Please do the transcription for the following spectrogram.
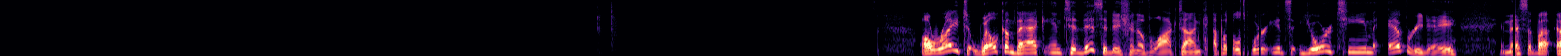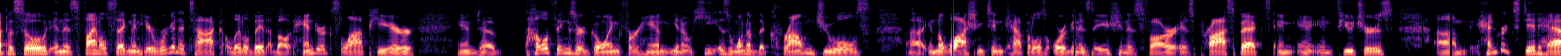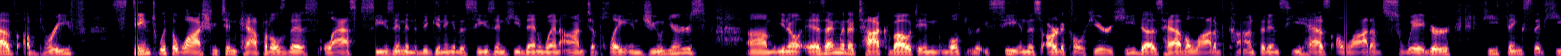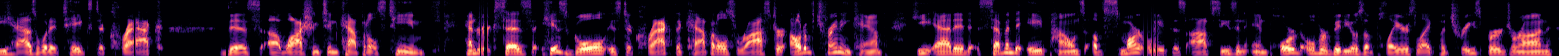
All right, welcome back into this edition of Locked On Capitals, where it's your team every day. In this episode, in this final segment here, we're going to talk a little bit about Hendrix here and uh, how things are going for him. You know, he is one of the crown jewels uh, in the Washington Capitals organization as far as prospects and, and, and futures. Um, Hendrix did have a brief stint with the Washington Capitals this last season. In the beginning of the season, he then went on to play in juniors. Um, you know, as I'm going to talk about in, we'll see in this article here, he does have a lot of confidence. He has a lot of swagger. He thinks that he has what it takes to crack this uh, Washington Capitals team. Hendrix says his goal is to crack the Capitals roster out of training camp. He added seven to eight pounds of smart weight this offseason and poured over videos of players like Patrice Bergeron.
